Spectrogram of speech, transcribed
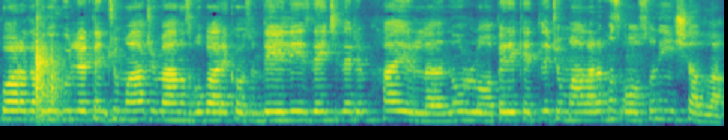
Bu arada bugün günlerden cuma, cumanız mübarek olsun değerli izleyicilerim. Hayırlı, nurlu, bereketli cumalarımız olsun inşallah.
